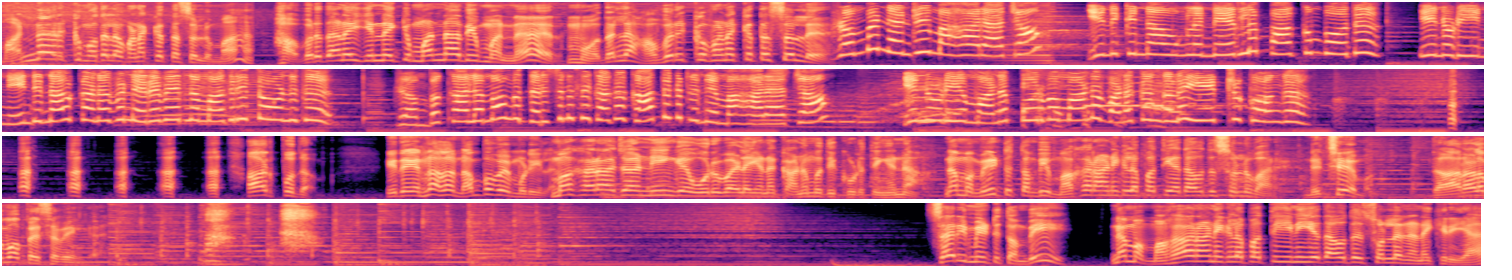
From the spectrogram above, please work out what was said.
மன்னருக்கு முதல்ல வணக்கத்தை சொல்லுமா? அவர் தானே இன்னைக்கு மன்னாதி மன்னர். முதல்ல அவருக்கு வணக்கத்தை சொல்லு. ரொம்ப நன்றி மகாராஜா. இன்னைக்கு நான் உங்களை நேர்ல பார்க்கும்போது என்னுடைய நீண்ட நாள் கனவு நிறைவேறின மாதிரி தோணுது. ரொம்ப காலமா உங்க தரிசனத்துக்காக காத்துக்கிட்டு இருந்தேன் மகாராஜா. என்னுடைய மனப்பூர்வமான வணக்கங்களை ஏற்றுக்கோங்க. அற்புதம். இதை என்னால நம்பவே முடியல. மகாராஜா நீங்க ஒருவேளை எனக்கு அனுமதி கொடுத்தீங்கன்னா நம்ம மீட்டு தம்பி மகாராணிகளை பத்தி ஏதாவது சொல்லுவாரு. நிச்சயமா. தாராளமா பேசவேங்க. சரி மீட்டு தம்பி நம்ம மகாராணிகளை பத்தி நீ ஏதாவது சொல்ல நினைக்கிறியா?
